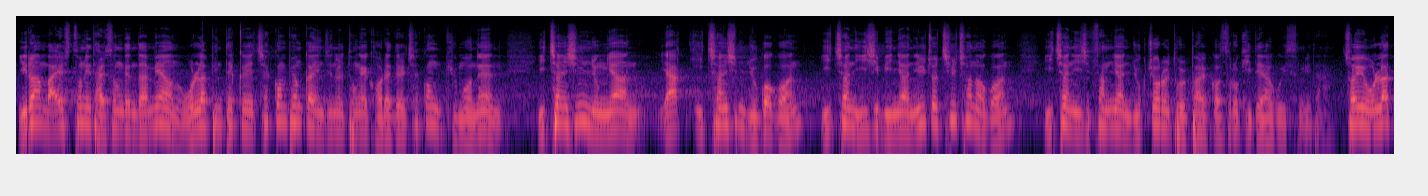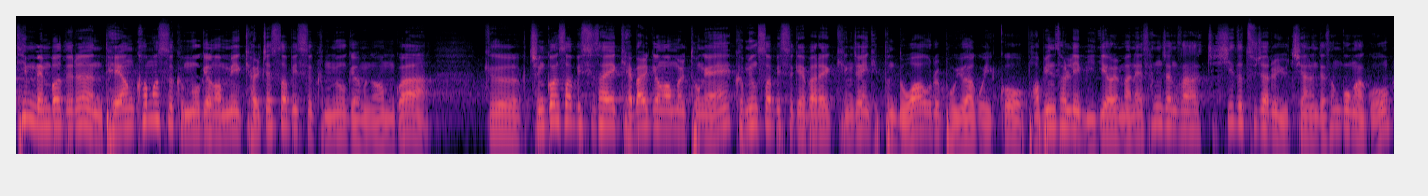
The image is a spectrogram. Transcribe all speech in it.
이러한 마일스톤이 달성된다면 올라 핀테크의 채권 평가 엔진을 통해 거래될 채권 규모는 2016년 약 2016억 원, 2022년 1조 7천억 원, 2023년 6조를 돌파할 것으로 기대하고 있습니다. 저희 올라 팀 멤버들은 대형 커머스 근무 경험 및 결제 서비스 근무 경험과 그 증권 서비스사의 개발 경험을 통해 금융 서비스 개발에 굉장히 깊은 노하우를 보유하고 있고 법인 설립 2개월 만에 상장사 시드 투자를 유치하는 데 성공하고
